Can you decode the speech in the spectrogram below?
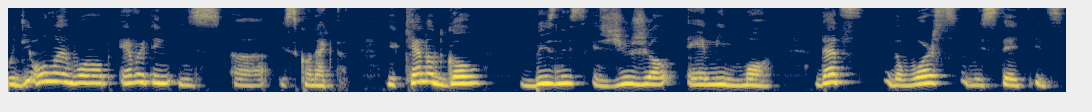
with the online world, everything is uh, is connected. You cannot go business as usual anymore. That's the worst mistake. It's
